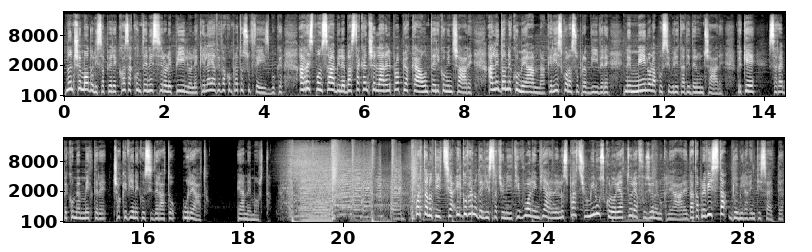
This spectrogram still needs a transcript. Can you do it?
Non c'è modo di sapere cosa contenessero le pillole che lei aveva comprato su Facebook. Al responsabile basta cancellare il proprio account e ricominciare. Alle donne come Anna, che riescono a sopravvivere, nemmeno la possibilità di denunciare, perché sarebbe come ammettere ciò che viene considerato un reato. E Anna è morta. Quarta notizia, il governo degli Stati Uniti vuole inviare nello spazio un minuscolo reattore a fusione nucleare, data prevista 2027.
